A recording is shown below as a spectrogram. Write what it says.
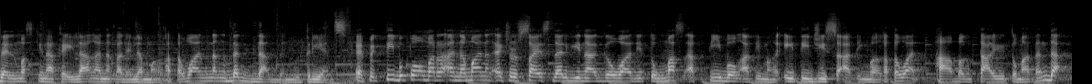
dahil mas kinakailangan ng kanilang mga katawan ng dagdag na nutrients. Epektibo po ang maraan naman ng exercise dahil ginagawa nitong mas aktibo ang ating mga ATG sa ating mga katawan. Habang tayo'y tumatanda,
